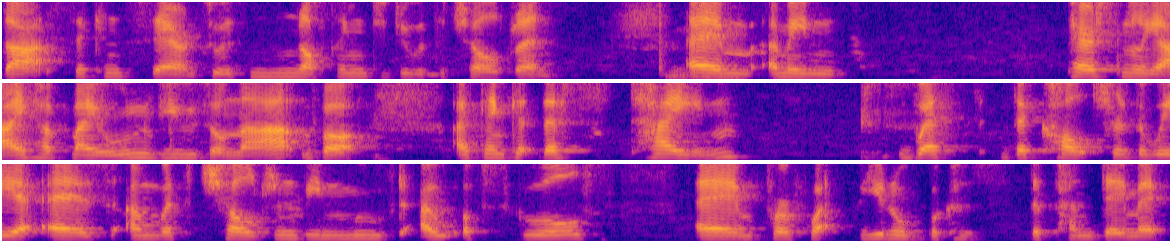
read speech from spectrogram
That's the concern. So it's nothing to do with the children. Um i mean personally i have my own views on that but i think at this time with the culture the way it is and with children being moved out of schools um, for what you know because the pandemic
